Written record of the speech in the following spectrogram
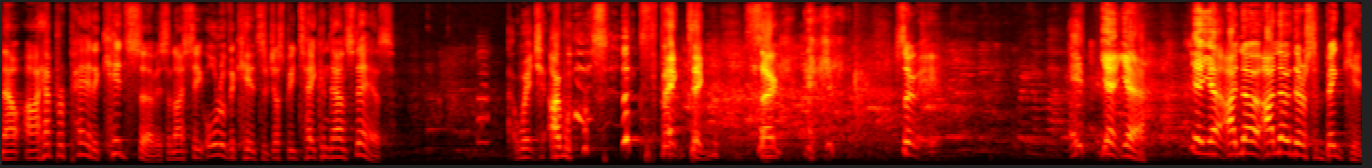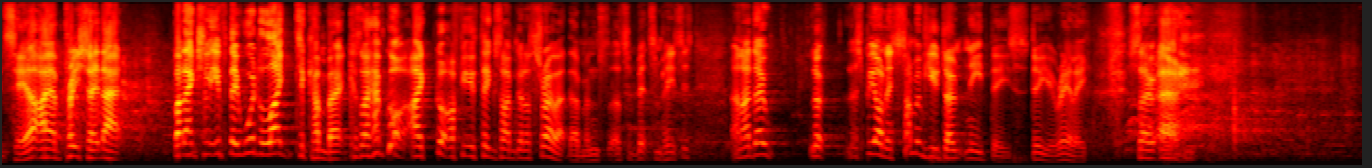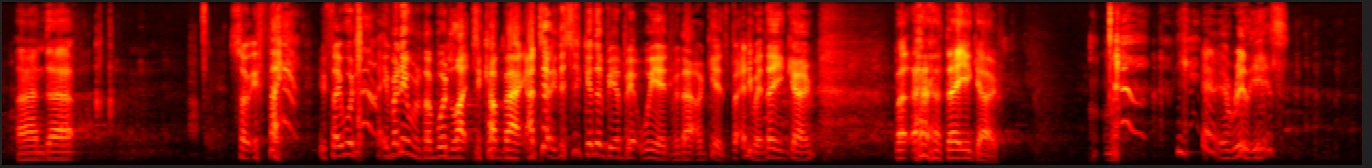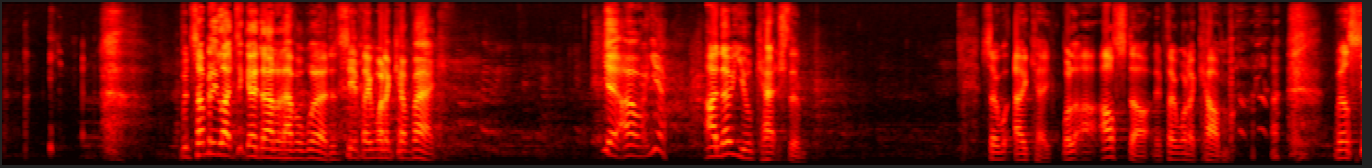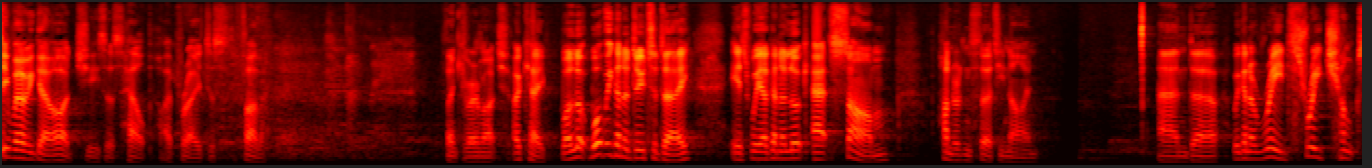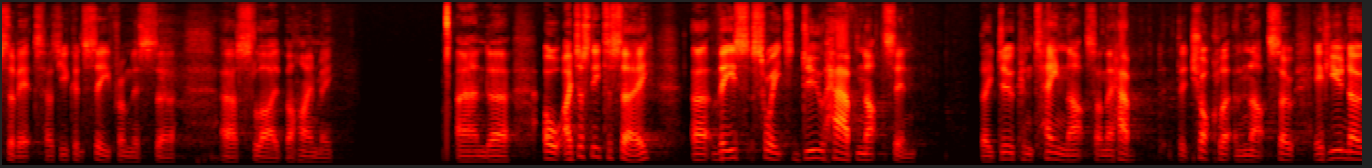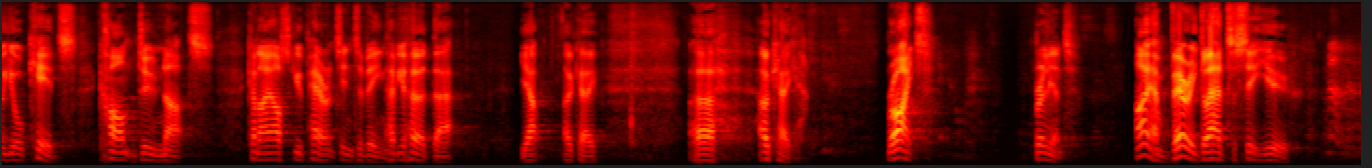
Now, I have prepared a kids' service, and I see all of the kids have just been taken downstairs, which I wasn't expecting. So, so it, yeah, yeah, yeah, yeah. I know, I know there are some big kids here. I appreciate that. But actually, if they would like to come back, because I have got, I've got a few things I'm going to throw at them and some bits and pieces, and I don't. Look, let's be honest. Some of you don't need these, do you? Really? So, uh, and. Uh, so if they, if they would, if any of them would like to come back, I tell you, this is going to be a bit weird without our kids. But anyway, there you go. But there you go. yeah, it really is. Would somebody like to go down and have a word and see if they want to come back? Yeah, oh, yeah. I know you'll catch them. So, okay. Well, I'll start. If they want to come, we'll see where we go. Oh, Jesus, help, I pray. Just follow. Thank you very much. Okay, well, look, what we're going to do today is we are going to look at Psalm 139. And uh, we're going to read three chunks of it, as you can see from this uh, uh, slide behind me. And, uh, oh, I just need to say, uh, these sweets do have nuts in. They do contain nuts, and they have the chocolate and nuts. So if you know your kids can't do nuts, can I ask you, parents, intervene? Have you heard that? Yep, okay. Uh, okay. Right. Brilliant. I am very glad to see you.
